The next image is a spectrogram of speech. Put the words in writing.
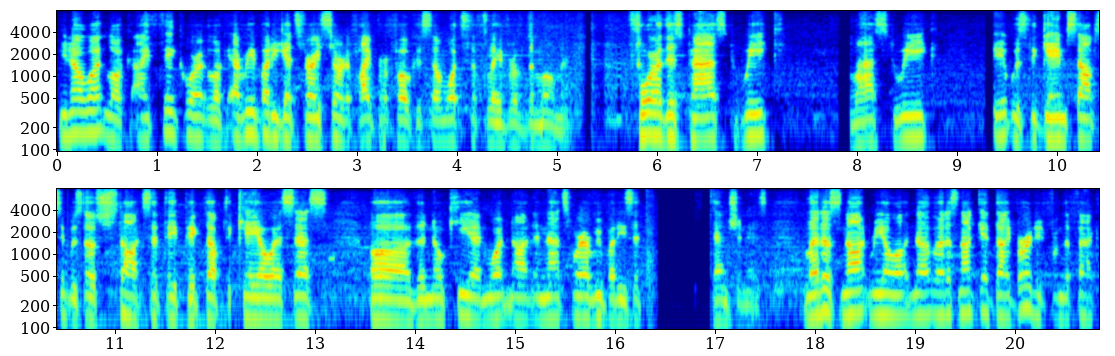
You know what? Look, I think we're look. Everybody gets very sort of hyper focused on what's the flavor of the moment. For this past week, last week, it was the GameStops. It was those stocks that they picked up, the KOSS, uh, the Nokia, and whatnot, and that's where everybody's attention is. Let us not real, no, let us not get diverted from the fact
